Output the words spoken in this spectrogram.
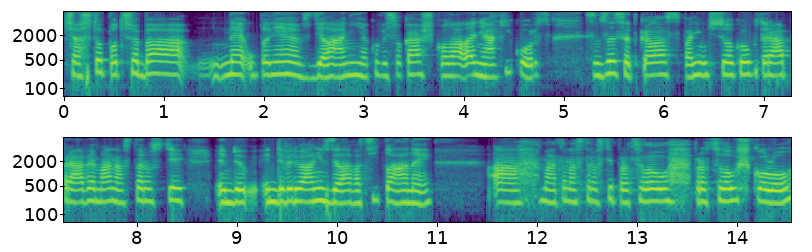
často potřeba ne úplně vzdělání jako vysoká škola, ale nějaký kurz. Jsem se setkala s paní učitelkou, která právě má na starosti individuální vzdělávací plány a má to na starosti pro celou, pro celou školu.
